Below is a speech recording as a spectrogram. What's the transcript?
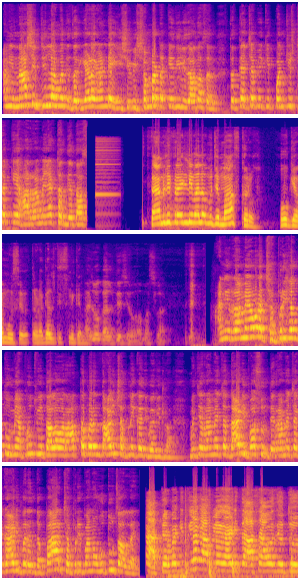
आणि नाशिक जिल्ह्यामध्ये जर येडागांड्या ही शिवी शंभर टक्के दिली जात असेल तर त्याच्यापैकी पंचवीस टक्के हा राम्या एकटाच देत असेल. फैमिली फ्रेंडली वालों मुझे माफ करो. हो गया मुंह से थोड़ा गलती से निकल जो गलती से हुआ मसला आणि रम्या एवढा छपरी जंतू मी पृथ्वी तलावर आतापर्यंत आयुष्यात नाही कधी बघितला. म्हणजे रम्याच्या दाढीपासून ते रम्याच्या गाडीपर्यंत पार छपरीपणा उतू चाललाय. हातर बघितलं का आपल्या गाडीचा? असा आवाज येतो.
